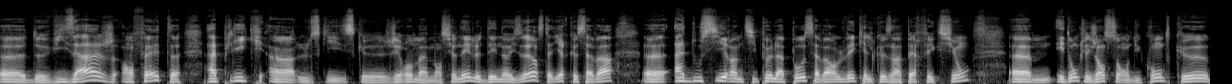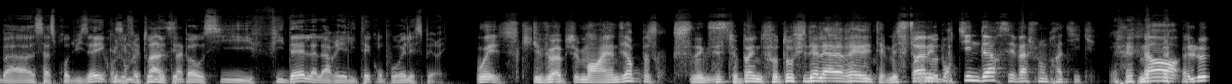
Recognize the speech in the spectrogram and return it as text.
euh, de visage, en fait, appliquent un, ce, qui, ce que Jérôme a mentionné, le denoiser, c'est-à-dire que ça va euh, adoucir un petit peu la peau, ça va enlever quelques imperfections, euh, et donc les gens se sont rendus compte que bah ça se produisait et que les photos n'étaient pas aussi fidèles à la réalité qu'on pourrait l'espérer. Oui, ce qui veut absolument rien dire parce que ça n'existe pas une photo fidèle à la réalité. Mais c'est Ouais, un mais autre pour Tinder, c'est vachement pratique. non, le,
